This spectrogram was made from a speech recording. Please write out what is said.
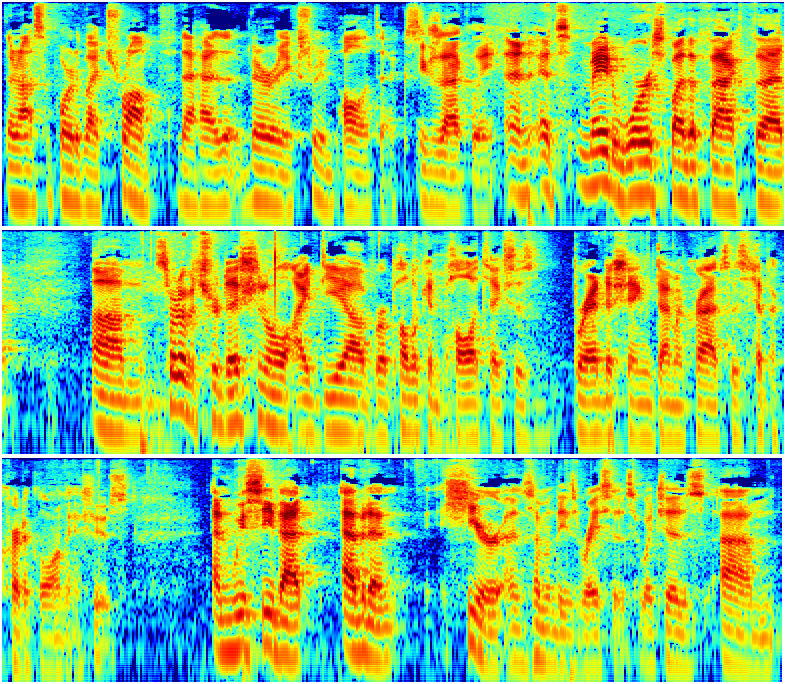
they're not supported by Trump that had very extreme politics. Exactly. And it's made worse by the fact that um, sort of a traditional idea of Republican politics is brandishing Democrats as hypocritical on issues. And we see that evident here in some of these races, which is um,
